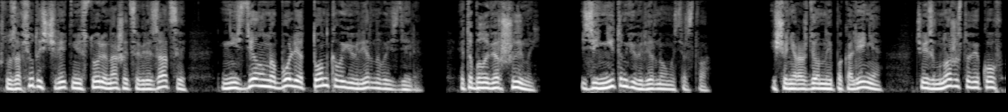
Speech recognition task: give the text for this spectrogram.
что за всю тысячелетнюю историю нашей цивилизации не сделано более тонкого ювелирного изделия. Это было вершиной, зенитом ювелирного мастерства. Еще нерожденные поколения через множество веков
